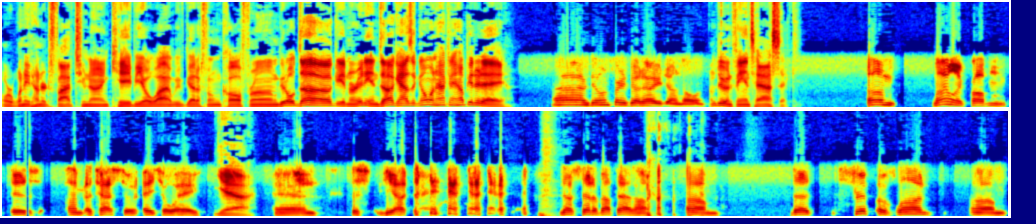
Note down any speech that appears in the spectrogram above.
or 1 800 529 KBOI. We've got a phone call from good old Doug in Meridian. Doug, how's it going? How can I help you today? Uh, I'm doing pretty good. How are you doing, Nolan? I'm doing fantastic. Um, my only problem is I'm attached to an HOA, Yeah. and this yeah. no said about that, huh? um, the strip of lawn um,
